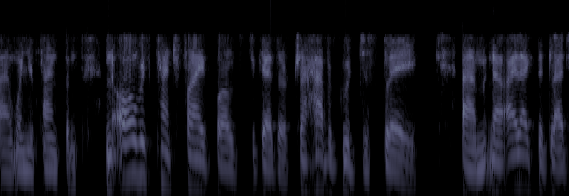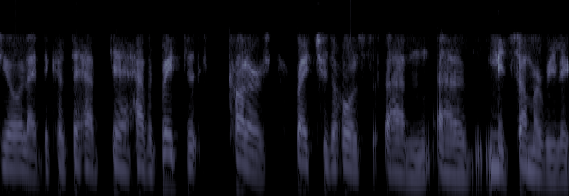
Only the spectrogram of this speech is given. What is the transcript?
uh, when you plant them. And always plant five bulbs together to have a good display. Um, now, I like the gladiola because they have, they have a great colours right through the whole um, uh, midsummer, really.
